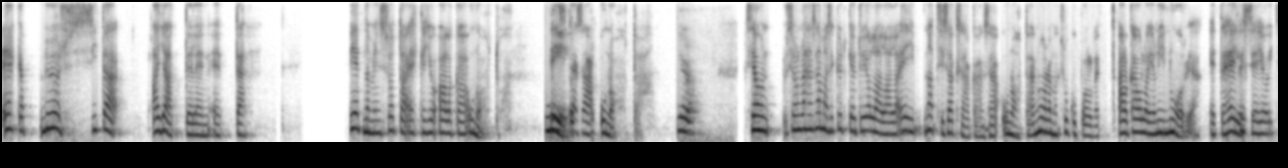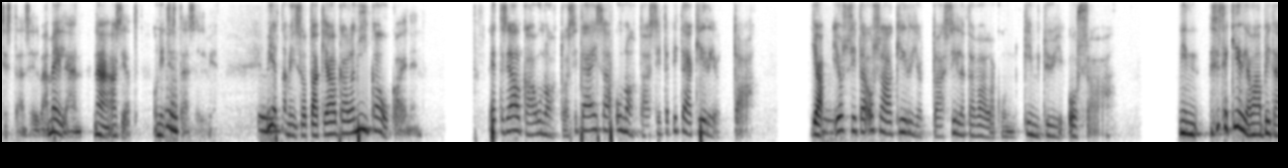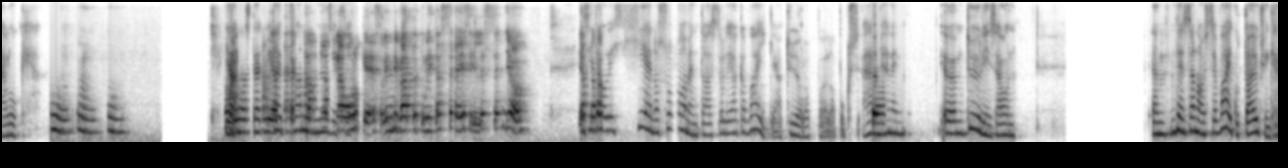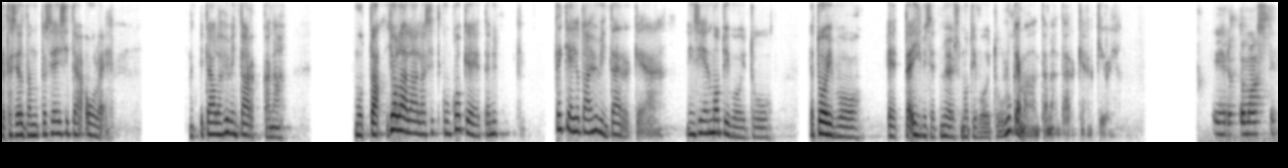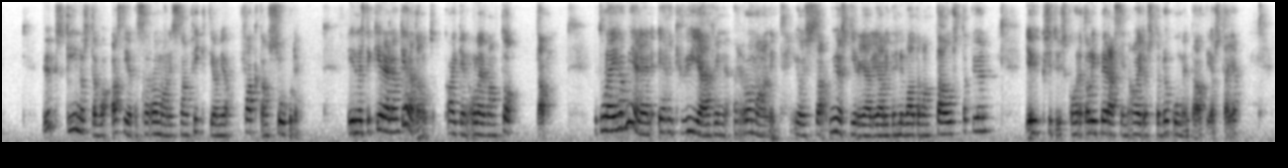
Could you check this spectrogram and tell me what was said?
ehkä myös sitä ajattelen, että Vietnamin sota ehkä jo alkaa unohtua. Niin, Ei sitä saa unohtaa. Joo se on, se on vähän sama, se kytkeytyy jollain lailla, ei natsi-Saksaakaan saa unohtaa. Nuoremmat sukupolvet alkaa olla jo niin nuoria, että heille se ei ole itsestäänselvää. Meillähän nämä asiat on itsestäänselviä. Mm. Vietnamin sotakin alkaa olla niin kaukainen, että se alkaa unohtua. Sitä ei saa unohtaa, sitä pitää kirjoittaa. Ja mm. jos sitä osaa kirjoittaa sillä tavalla, kun Kim Tyi osaa, niin se kirja vaan pitää lukea. Mm, mm, mm. Ja sitä täytyy sanoa myös, että... Lukee. Se oli hyvä, että tuli tässä esille se. Joo. Ja sitä oli hieno suomentaa, se oli aika vaikea työ loppujen lopuksi. Hän, hänen ö, tyylinsä on, ö, miten sanoisi, se vaikuttaa yksinkertaiselta, mutta se ei sitä ole. Pitää olla hyvin tarkkana. Mutta jollain lailla sitten kun kokee, että nyt tekee jotain hyvin tärkeää, niin siihen motivoituu ja toivoo että ihmiset myös motivoituu lukemaan tämän tärkeän kirjan. Ehdottomasti. Yksi kiinnostava asia tässä romaanissa on fiktion ja faktan suhde. Ilmeisesti kirjailija on kertonut kaiken olevan totta. Ja tulee ihan mieleen Erik Vuillardin romaanit, joissa myös kirjailija oli tehnyt valtavan taustatyön ja yksityiskohdat oli peräisin aidosta dokumentaatiosta ja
